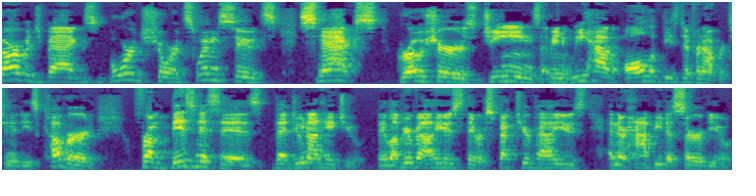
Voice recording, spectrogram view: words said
garbage bags, board shorts, swimsuits, snacks, grocers, jeans. I mean, we have all of these different opportunities covered from businesses that do not hate you. They love your values, they respect your values, and they're happy to serve you.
